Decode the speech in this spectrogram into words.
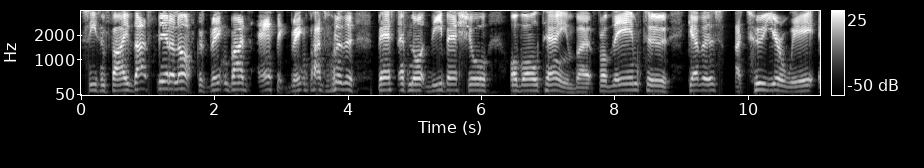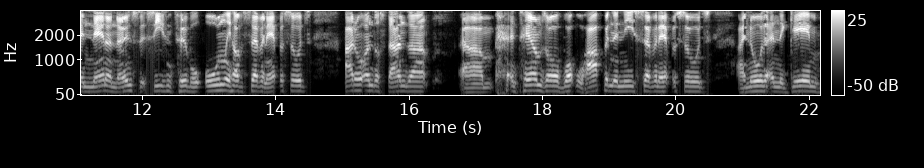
season five. That's fair enough because Breaking Bad's epic. Breaking Bad's one of the best, if not the best show of all time. But for them to give us a two year wait and then announce that season two will only have seven episodes, I don't understand that. Um, in terms of what will happen in these seven episodes, I know that in the game,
